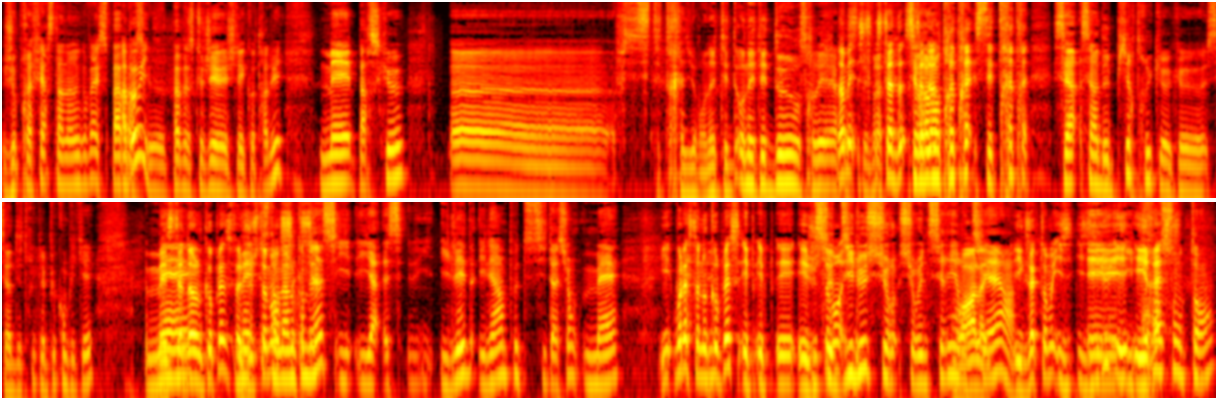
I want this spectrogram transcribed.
je préfère Standalone Complex. Pas, Ah bah parce, oui. que, pas parce que j'ai- je l'ai co-traduit, mais parce que Euh, C'était très dur. On était, on était deux, on se réveillait. Non, mais c'est- vrai- vraiment très très. C'est très très. C'est un, un des pires trucs que. C'est un des trucs les plus compliqués. Mais, Mais. Stand-Alone Complex, mais justement, c'est- Complex, il, il est, il est un peu de citation, mais il- voilà, Stand-Alone Complex et, et, et, et justement, se dilue sur, sur une série voilà, entière. exactement, il, il, et, il, il prend reste, son temps.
